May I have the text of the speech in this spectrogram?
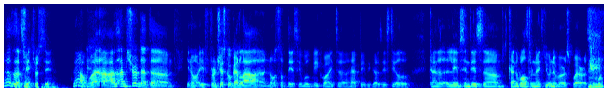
that's, that's interesting. Yeah, well, I, I'm sure that um, you know if Francesco Carla knows of this, he will be quite uh, happy because he still kind of lives in this um, kind of alternate universe where Simul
